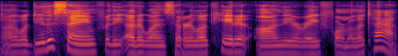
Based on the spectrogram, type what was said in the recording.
So I will do the same for the other ones that are located on the Array Formula tab.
